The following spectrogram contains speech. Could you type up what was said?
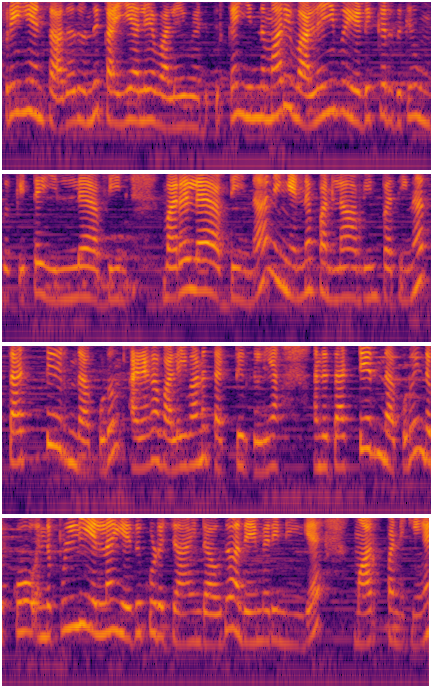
ஃப்ரீ ஹேண்ட்ஸ் அதாவது வந்து கையாலே வளைவு எடுத்திருக்கேன். இந்த மாதிரி வளைவு எடுக்கிறதுக்கு உங்ககிட்ட இல்லை அப்படின்னு வரலை அப்படின்னு நீங்கள் என்ன பண்ணலாம் அப்படின்னு பார்த்தீங்கன்னா தட்டு இருந்தால் கூட அழகாக வளைவான தட்டு இருக்கு இல்லையா? அந்த தட்டு இருந்தால் கூட இந்த கோ இந்த புள்ளி எல்லாம் எது கூட ஜாயிண்ட் ஆகுதோ அதேமாரி நீங்கள் மார்க் பண்ணிக்கிங்க.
